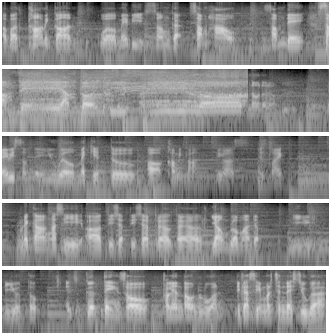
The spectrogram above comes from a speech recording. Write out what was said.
about Comic Con. Well, maybe some somehow, someday, someday I'm going to be free, Lord. No, no, no. Maybe someday you will make it to uh, Comic Con because it's like mereka ngasih uh, teaser-teaser trailer-trailer yang belum ada di, di YouTube. It's a good thing, so kalian tahu duluan. Dikasih merchandise juga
